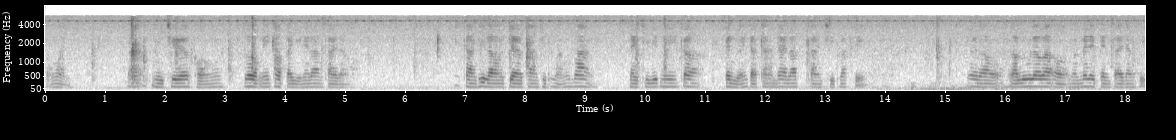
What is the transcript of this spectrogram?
สองวันมีเชื้อของโรคนี้เข้าไปอยู่ในร่างกายเรา การที่เราเจอความผิดหวังบ้างในชีวิตนี้ก็เป็นเหมือนกับการได้รับการฉีดวัคซีนเมื่อเราเรารู้แล้วว่าอ๋อมันไม่ได้เป็นไปดังที่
